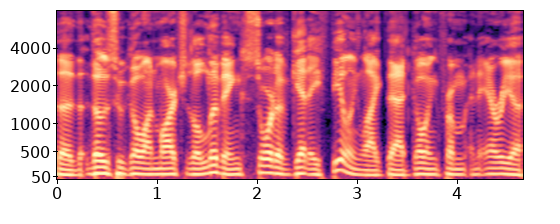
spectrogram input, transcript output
uh, th- those who go on March of the Living sort of get a feeling like that, going from an area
